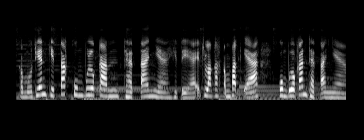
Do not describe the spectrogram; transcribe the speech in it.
Kemudian kita kumpulkan datanya gitu ya. Itu langkah keempat ya. Kumpulkan datanya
